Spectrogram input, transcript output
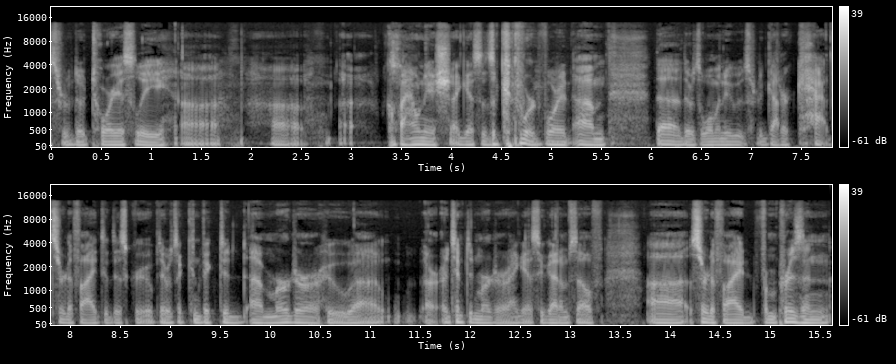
sort of notoriously uh, uh, clownish, I guess is a good word for it. Um, the, there was a woman who sort of got her cat certified through this group. There was a convicted uh, murderer who, uh, or attempted murderer, I guess, who got himself uh, certified from prison.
